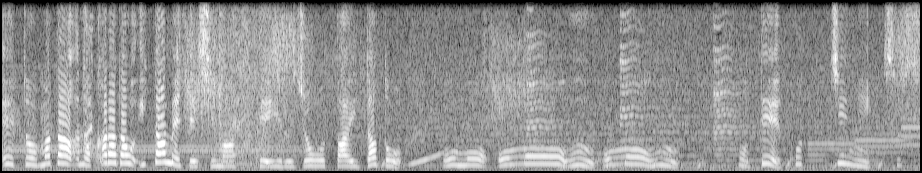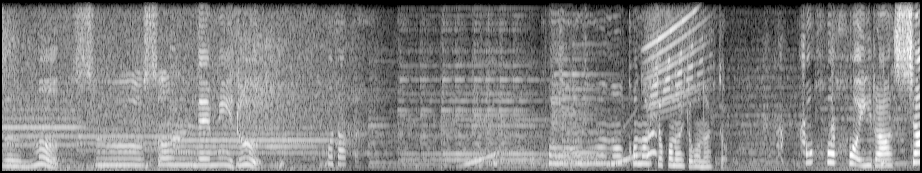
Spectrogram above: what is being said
えっ、と、また、あの、体を痛めてしまっている状態だと思う、思う、思うので、こっちに進む、進んでみる。ここだった。この、この人、この人、この人。ほほほ、いらっしゃ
